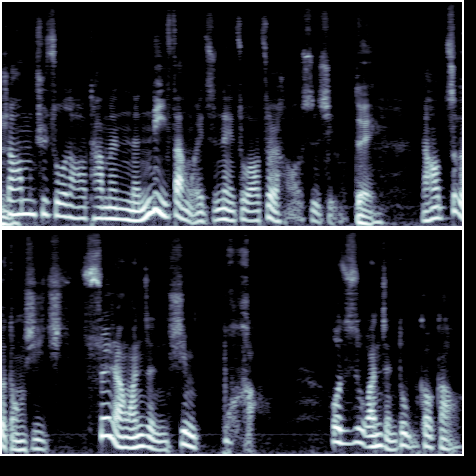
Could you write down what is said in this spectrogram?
叫他们去做到他们能力范围之内做到最好的事情。对，然后这个东西虽然完整性不好，或者是完整度不够高。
